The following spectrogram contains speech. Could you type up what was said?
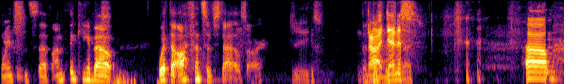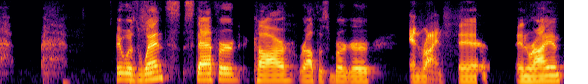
points and stuff. I'm thinking about what the offensive styles are. Jeez. All right, Dennis. Um, It was Wentz, Stafford, Carr, Roethlisberger, and Ryan and and Ryan.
